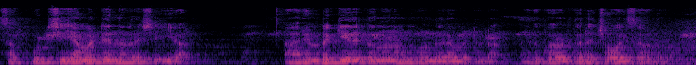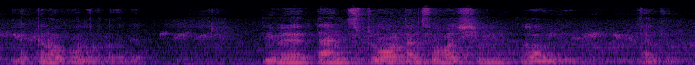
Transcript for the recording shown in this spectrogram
സപ്പോർട്ട് ചെയ്യാൻ പറ്റുന്നവരെ ചെയ്യുക ആരെയും ബഗ് ചെയ്തിട്ടൊന്നും നമുക്ക് കൊണ്ടുവരാൻ പറ്റില്ല. അതൊക്കെ ഓരോരുത്തരുടെ ചോയ്സാണ് നിൽക്കണോ പോകണോ എന്നുള്ളതൊക്കെ. Anyway thanks to all thanks for watching love you thank you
